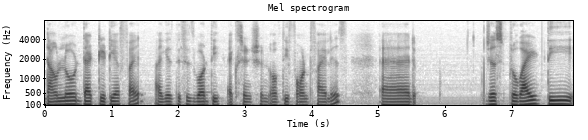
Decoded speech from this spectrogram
download that ttf file. I guess this is what the extension of the font file is. And just provide the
